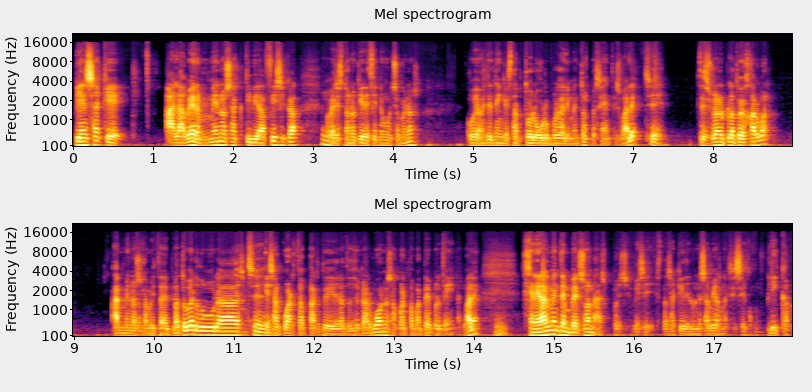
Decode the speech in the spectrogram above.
piensa que al haber menos actividad física, a Mm. ver, esto no quiere decir ni mucho menos, obviamente tienen que estar todos los grupos de alimentos presentes, ¿vale? Sí, ¿Te suena el plato de Harvard? Al menos la mitad del plato verduras, Sí. esa cuarta parte de hidratos de carbono, esa cuarta parte de proteínas, ¿vale? Mm. Generalmente en personas, pues yo qué sé, estás aquí de lunes a viernes y se complica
